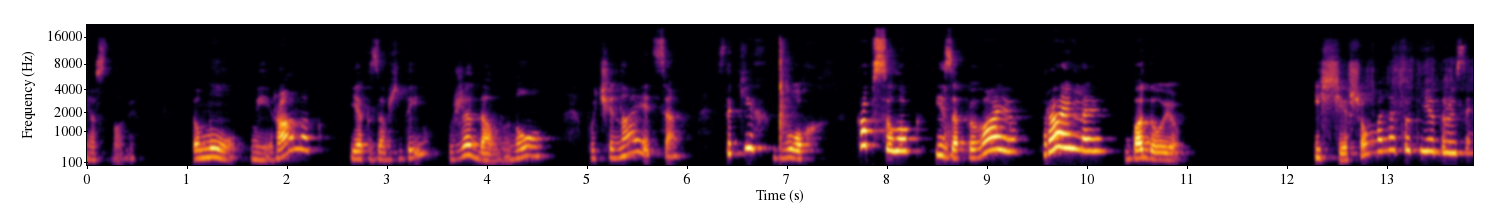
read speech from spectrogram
постійній основі. Тому мій ранок, як завжди, вже давно починається з таких двох капсулок і запиваю правильною водою. І ще що в мене тут є, друзі?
